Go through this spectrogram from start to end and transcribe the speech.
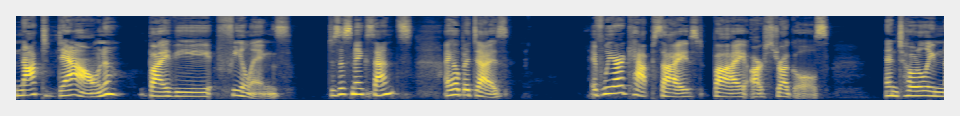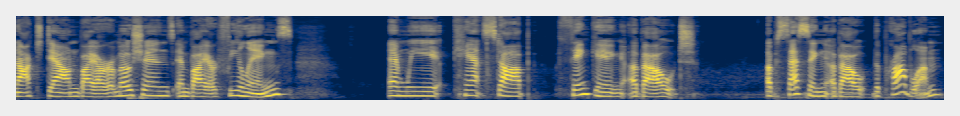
knocked down by the feelings. Does this make sense? I hope it does. If we are capsized by our struggles and totally knocked down by our emotions and by our feelings, and we can't stop thinking about obsessing about the problem,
